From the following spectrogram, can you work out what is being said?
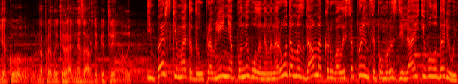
яку, на превеликий жаль, не завжди підтримували. Імперські методи управління поневоленими народами здавна керувалися принципом розділяй і володарюй.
